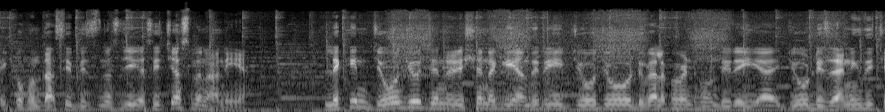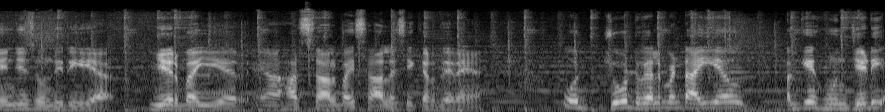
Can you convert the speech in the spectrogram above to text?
ਇੱਕ ਹੁੰਦਾ ਸੀ ਬਿਜ਼ਨਸ ਜੀ, ਅਸੀਂ ਚੈਸ ਬਣਾਉਣੀ ਹੈ। ਲੇਕਿਨ ਜੋ ਜੋ ਜਨਰੇਸ਼ਨ ਅੱਗੇ ਆਉਂਦੀ ਰਹੀ ਜੋ ਜੋ ਡਿਵੈਲਪਮੈਂਟ ਹੁੰਦੀ ਰਹੀ ਹੈ ਜੋ ਡਿਜ਼ਾਈਨਿੰਗ ਦੀ ਚੇਂਜਸ ਹੁੰਦੀ ਰਹੀ ਹੈ ਈਅਰ ਬਾਈ ਈਅਰ ਜਾਂ ਹਰ ਸਾਲ ਬਾਈ ਸਾਲ ਅਸੀਂ ਕਰਦੇ ਰਹੇ ਹਾਂ। ਉਹ ਜੋ ਡਿਵੈਲਪਮੈਂਟ ਆਈ ਹੈ, ਉਹ ਅੱਗੇ ਹੁਣ ਜਿਹੜੀ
